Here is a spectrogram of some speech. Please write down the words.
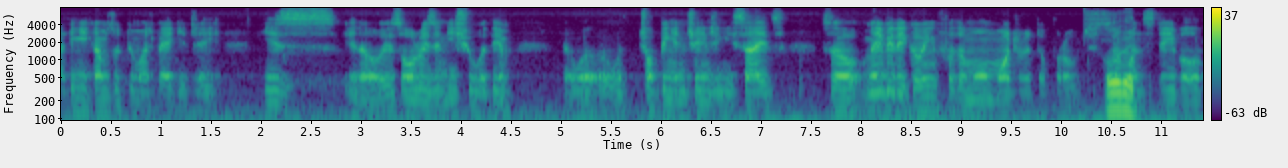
I think he comes with too much baggage. Eh? He's you know it's always an issue with him uh, with chopping and changing his sides. So maybe they're going for the more moderate approach. Or the- stable,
